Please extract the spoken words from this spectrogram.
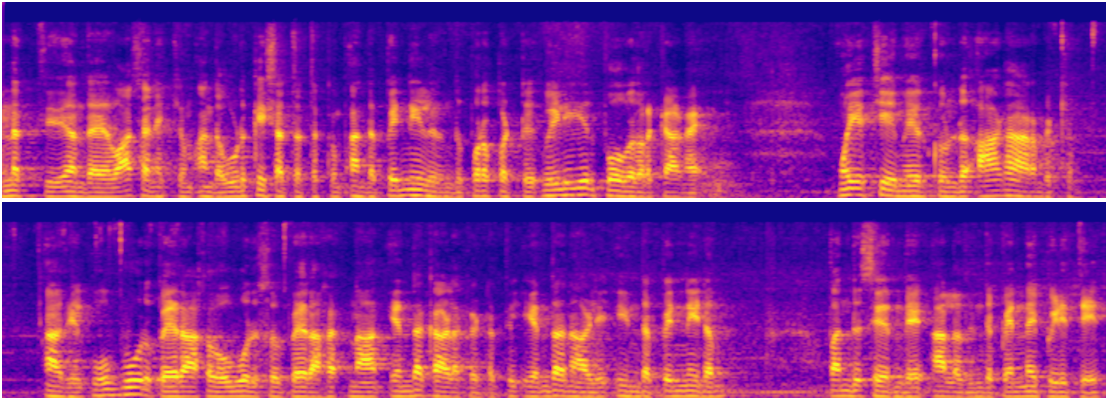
எண்ணத்து அந்த வாசனைக்கும் அந்த உடுக்கை சத்தத்துக்கும் அந்த பெண்ணிலிருந்து புறப்பட்டு வெளியில் போவதற்கான முயற்சியை மேற்கொண்டு ஆட ஆரம்பிக்கும். அதில் ஒவ்வொரு பேராக ஒவ்வொரு சொல் பேராக நான் எந்த காலகட்டத்தில் எந்த நாளில் இந்த பெண்ணிடம் வந்து சேர்ந்தேன் அல்லது இந்த பெண்ணை பிடித்தேன்?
